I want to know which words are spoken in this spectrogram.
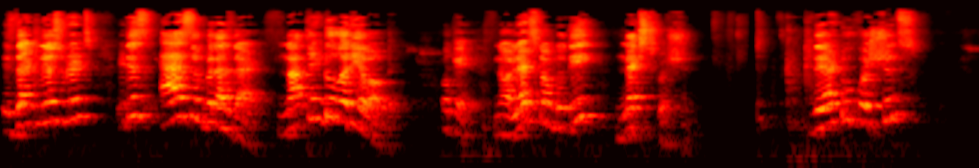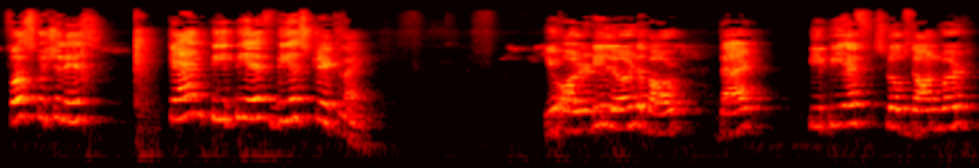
Is that clear students? It is as simple as that. Nothing to worry about. Okay, now let's come to the next question. There are two questions. First question is, can PPF be a straight line? You already learned about that PPF slopes downward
